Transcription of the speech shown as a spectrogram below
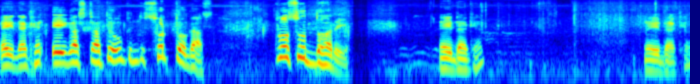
এই দেখেন এই গাছটাতেও কিন্তু ছোট্ট গাছ প্রচুর ধরে। এই দেখেন। এই দেখেন।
